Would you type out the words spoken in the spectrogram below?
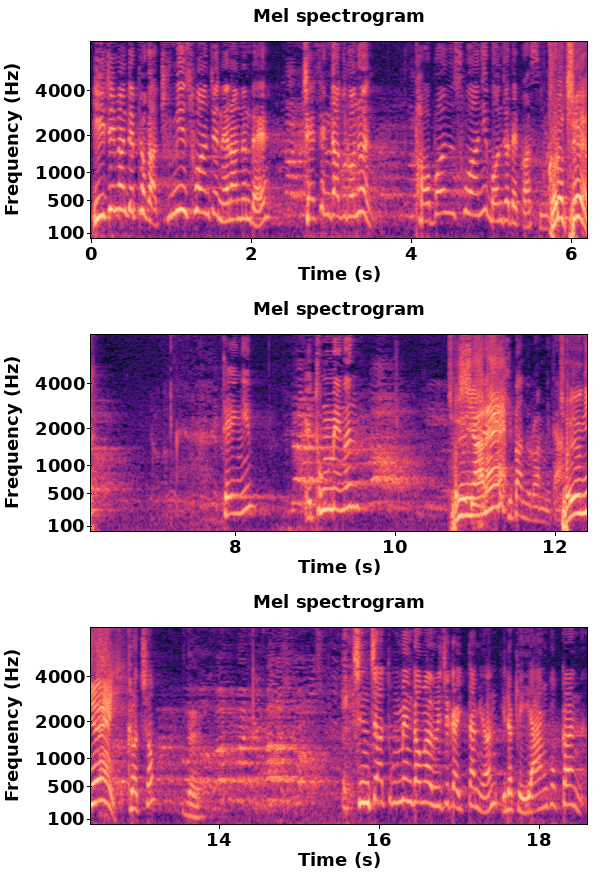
이재명 대표가 주민 소환제 내놨는데 제 생각으로는 법원 소환이 먼저 될 것 같습니다. 그렇지. 대행님, 동맹은 조용히 해? 기반으로 합니다. 조용히 해! 그렇죠? 네. 진짜 동맹 강화 의지가 있다면 이렇게 양국 간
